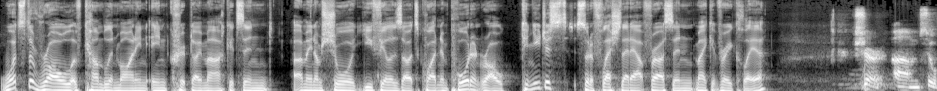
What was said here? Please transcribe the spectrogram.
what's the role of Cumberland Mining in crypto markets? And I mean, I'm sure you feel as though it's quite an important role. Can you just sort of flesh that out for us and make it very clear? Sure. Um, so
